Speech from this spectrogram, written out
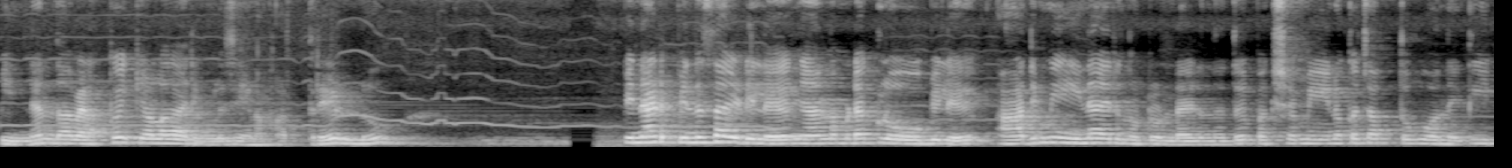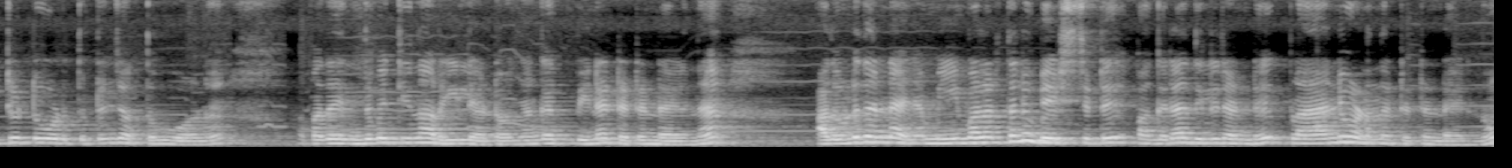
പിന്നെന്താ വിളക്ക് വെക്കാനുള്ള കാര്യങ്ങൾ ചെയ്യണം. അത്രേ ഉള്ളൂ. പിന്നെ അടുപ്പിന്റെ സൈഡിൽ ഞാൻ നമ്മുടെ ഗ്ലോബിൽ ആദ്യം മീനായിരുന്നു കേട്ടോ ഉണ്ടായിരുന്നത്. പക്ഷേ മീനൊക്കെ ചത്തു പോകാൻ തീറ്റിട്ട് കൊടുത്തിട്ടും ചത്തു പോവാണ് അപ്പോൾ അത് എന്ത് പറ്റിയെന്ന് അറിയില്ല കേട്ടോ. ഞാൻ ഗപ്പീനെ ഇട്ടിട്ടുണ്ടായിരുന്നേ. അതുകൊണ്ട് തന്നെ ഞാൻ മീൻ വളർത്തൽ ഉപേക്ഷിച്ചിട്ട് പകരം അതിൽ രണ്ട് പ്ലാന്റ് കൊണ്ടുവന്നിട്ടിട്ടുണ്ടായിരുന്നു.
